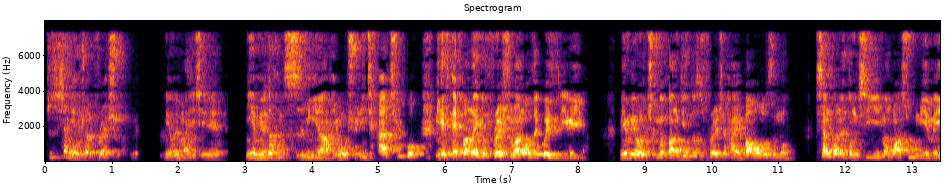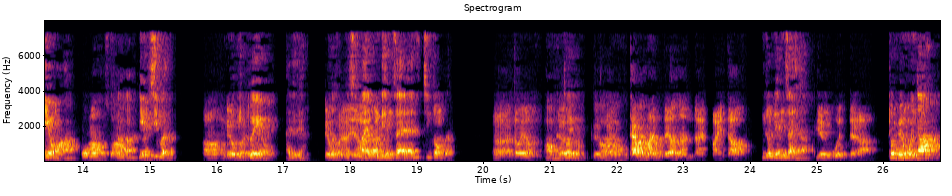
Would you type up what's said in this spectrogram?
就是像你很喜欢 Fresh 嘛，对，你会买一些。你也没有到很痴迷啊，因为我去你家去过，你也才放了一个 Fresh 玩偶在柜子里而已啊，你也没有整个房间都是 Fresh 海报或什么相关的东西，漫画书你也没有啊。我漫画书啊，你有几本？啊，六本。一堆哦，还是这样？六本。你是买那种连载还是精装本？呃，都有。哦，都有。哦。台湾版比较难买买到。你说连载的？原文的啦。都原文的啊。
